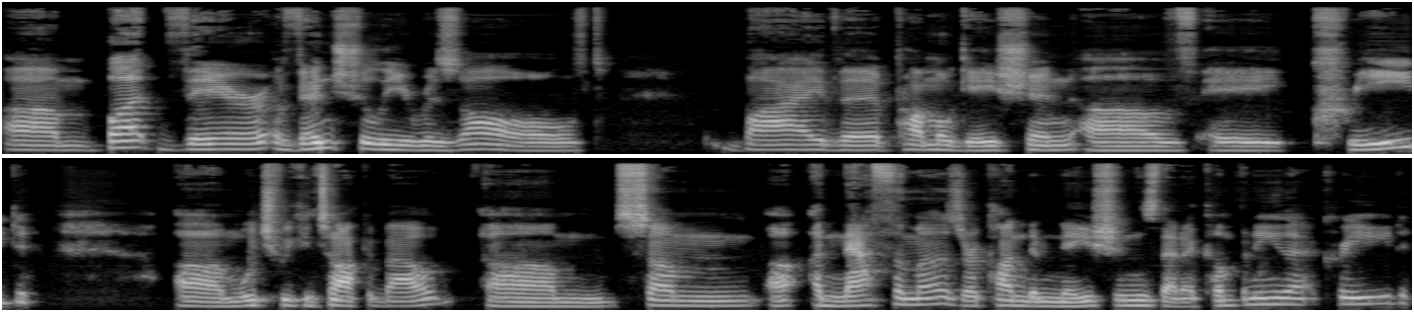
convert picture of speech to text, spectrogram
um, but they're eventually resolved by the promulgation of a creed. Um, which we can talk about, um, some uh, anathemas or condemnations that accompany that creed,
